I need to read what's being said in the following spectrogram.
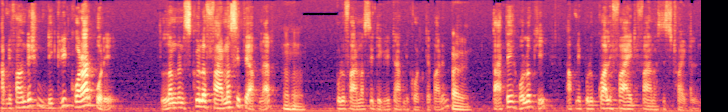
আপনি ফাউন্ডেশন ডিগ্রি করার পরে লন্ডন স্কুল অফ ফার্মাসিতে আপনার পুরো ফার্মাসি ডিগ্রিটা আপনি করতে পারেন। তাতে হলো কি? আপনি পুরো কোয়ালিফাইড ফার্মাসিস্ট হয়ে গেলেন।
